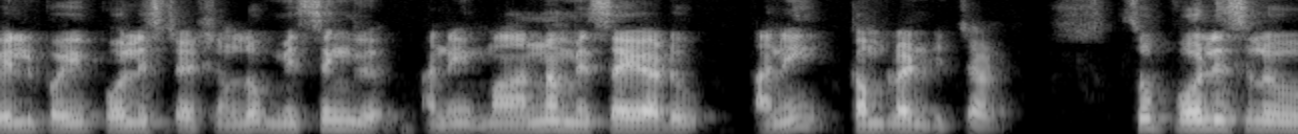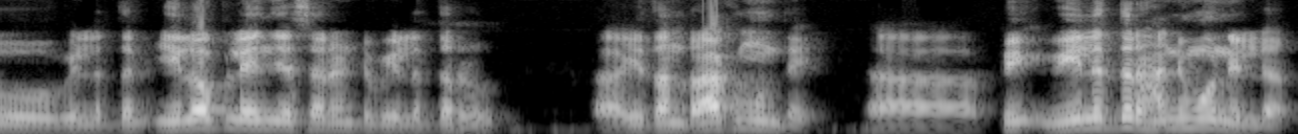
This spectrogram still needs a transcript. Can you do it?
వెళ్ళిపోయి పోలీస్ స్టేషన్లో మిస్సింగ్ అని మా అన్న మిస్ అయ్యాడు అని కంప్లైంట్ ఇచ్చాడు. సో పోలీసులు వీళ్ళిద్దరు ఈ లోపల ఏం చేశారంటే వీళ్ళిద్దరు ఇతను రాకముందే వీళ్ళిద్దరు హనీమూన్ వెళ్ళారు.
